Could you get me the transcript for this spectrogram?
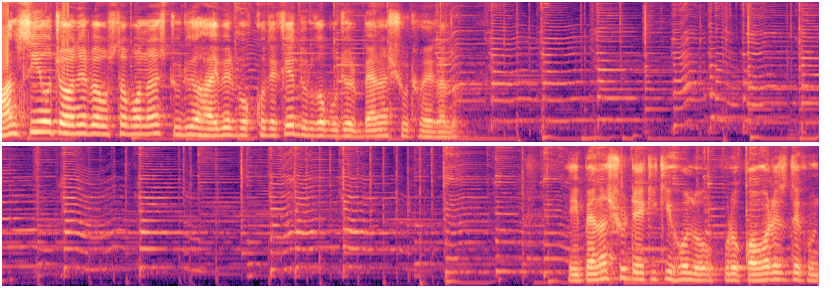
মানসি ও চয়নের ব্যবস্থাপনায় স্টুডিও হাইবের পক্ষ থেকে দুর্গাপুজোর ব্যানার শ্যুট হয়ে গেল। এই ব্যানার শ্যুটে কী কী হলো পুরো কভারেজ দেখুন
